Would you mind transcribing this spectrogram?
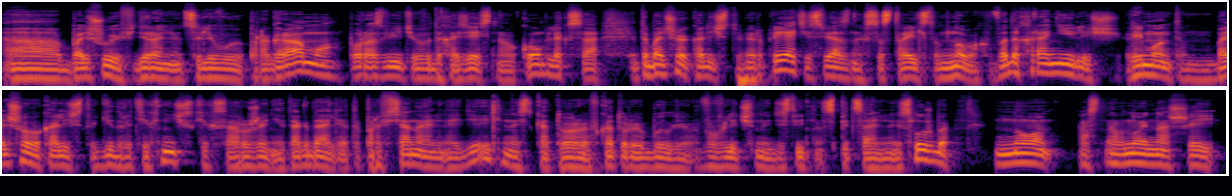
э, большую федеральную целевую программу по развитию водохозяйственного комплекса. Это большое количество мероприятий, связанных со строительством новых водохранилищ, ремонтом большого количества гидротехнических сооружений и так далее. Это профессиональная деятельность, которая, в которую были вовлечены действительно специальные службы. Но основной нашей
